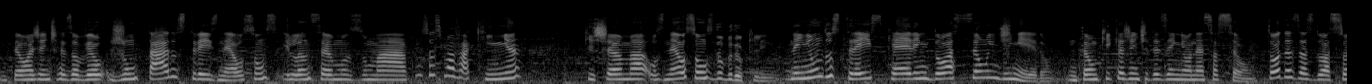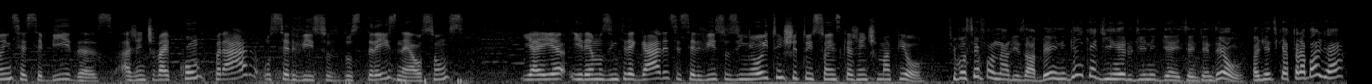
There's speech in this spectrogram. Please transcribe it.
Então a gente resolveu juntar os três Nelsons e lançamos uma, como se fosse uma vaquinha que chama os Nelsons do Brooklyn. Nenhum dos três querem doação em dinheiro. Então, o que, que a gente desenhou nessa ação? Todas as doações recebidas, a gente vai comprar os serviços dos três Nelsons e aí iremos entregar esses serviços em oito instituições que a gente mapeou. Se você for analisar bem, ninguém quer dinheiro de ninguém, você entendeu? A gente quer trabalhar.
